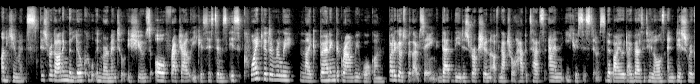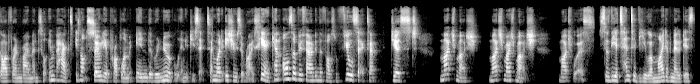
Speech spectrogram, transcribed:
on humans. Disregarding the local environmental issues of fragile ecosystems is quite literally like burning the ground we walk on. But it goes without saying that the destruction of natural habitats and ecosystems, the biodiversity laws, and disregard for environmental impacts is not solely a problem in the renewable energy sector. And what issues arise here can also be found in the fossil fuel sector. Just much, much, much, much, much much worse. So the attentive viewer might have noticed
